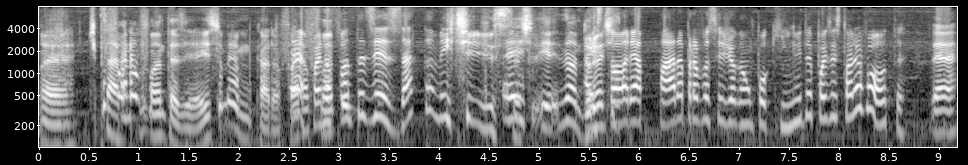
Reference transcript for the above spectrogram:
É, tipo Sabe? Final Fantasy, é isso mesmo, cara. é, Final Fantasy é exatamente isso. É isso, e- não, A durante história para pra você jogar um pouquinho e depois a história volta. É.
